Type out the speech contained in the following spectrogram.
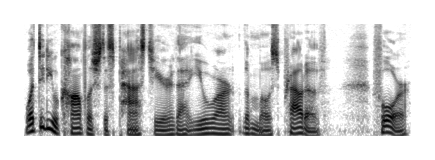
What did you accomplish this past year that you are the most proud of? 4.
